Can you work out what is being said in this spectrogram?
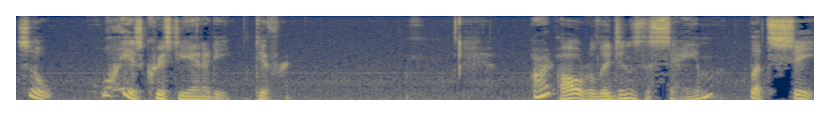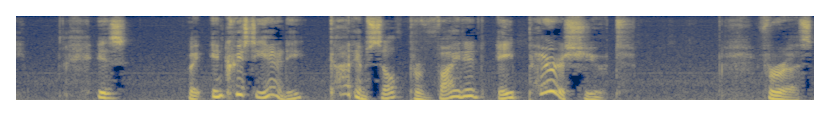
So, why is Christianity different. Aren't all religions the same? Let's see. Is but in Christianity, God Himself provided a parachute for us.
